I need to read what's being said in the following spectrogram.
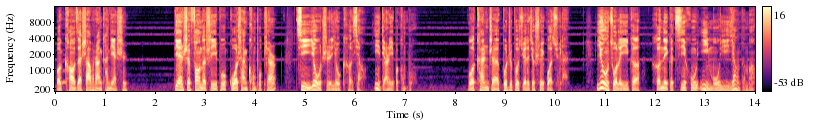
我靠在沙发上看电视，电视放的是一部国产恐怖片既幼稚又可笑，一点也不恐怖。我看着不知不觉的就睡过去了，又做了一个和那个几乎一模一样的梦。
